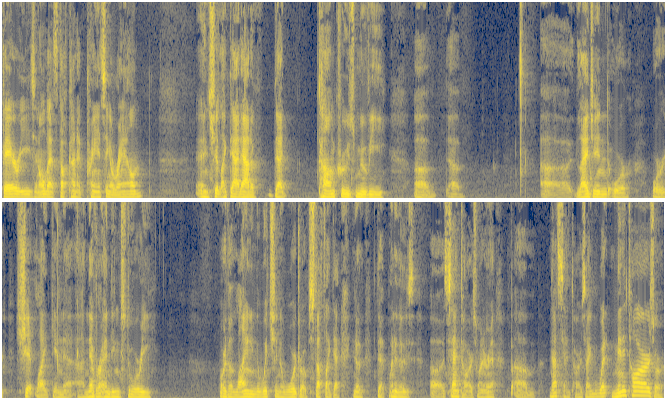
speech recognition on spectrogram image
fairies and all that stuff kind of prancing around and shit like that out of that Tom Cruise movie, uh, uh, uh, legend or or shit like in the Never Ending Story or the Lion, the Witch, and the Wardrobe, stuff like that. You know, that one of those uh, centaurs running around. Um, not centaurs, I what minotaurs or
